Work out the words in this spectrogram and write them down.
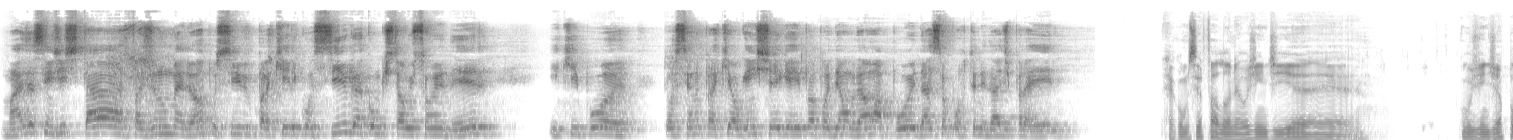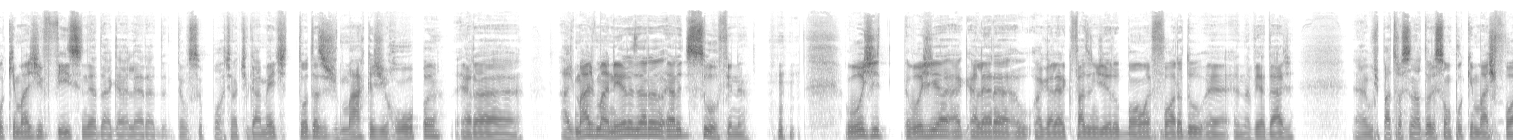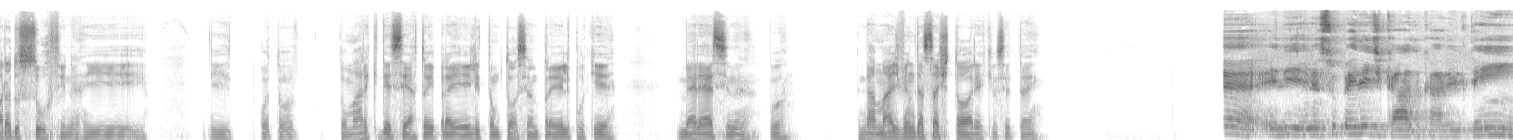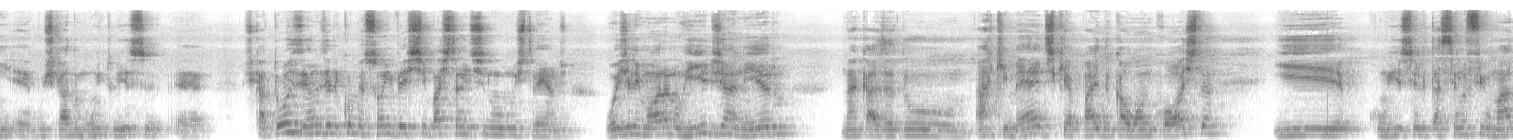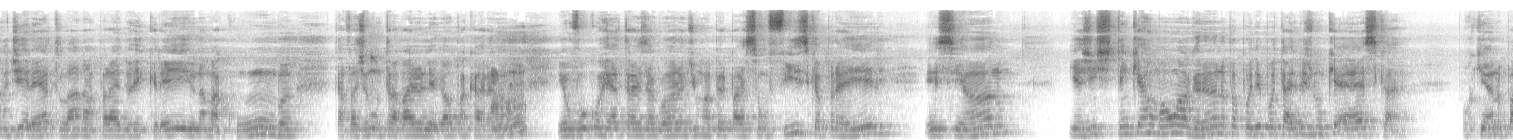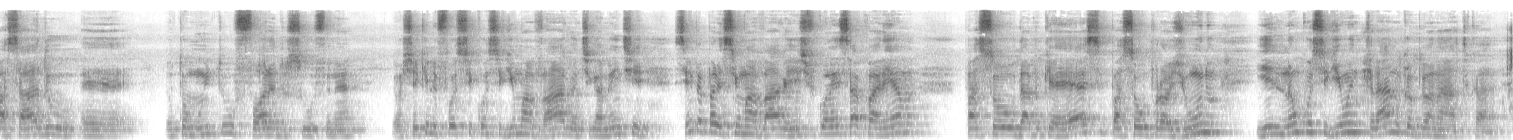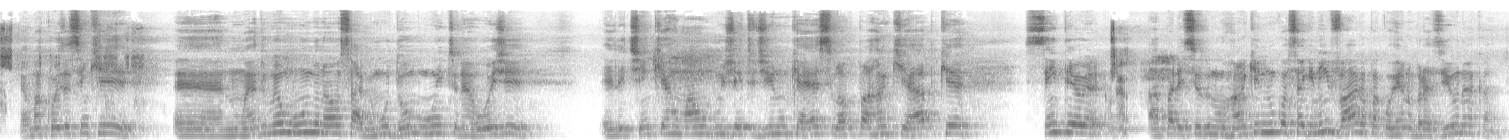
Mas assim, a gente está fazendo o melhor possível para que ele consiga conquistar o sonho dele e que, pô, torcendo para que alguém chegue aí para poder dar um apoio, dar essa oportunidade para ele. É como você falou, né? Hoje em dia é... Hoje em dia é um pouquinho mais difícil, né, da galera ter o suporte. Antigamente, todas as marcas de roupa era as mais maneiras era, era de surf, né? hoje, hoje a galera, a galera que faz um dinheiro bom é fora do, é, é na verdade, é, os patrocinadores são um pouquinho mais fora do surf, né? E, e pô, tô, tomara que dê certo aí para ele, estamos torcendo para ele porque merece, né? Pô, ainda mais vendo dessa história que você tem. É, ele, ele é super dedicado, cara. Ele tem é, buscado muito isso. É, aos 14 anos ele começou a investir bastante no, nos treinos. Hoje ele mora no Rio de Janeiro, na casa do Arquimedes, que é pai do Cauã Costa. E com isso ele está sendo filmado direto lá na Praia do Recreio, na Macumba tá fazendo um trabalho legal pra caramba. Eu vou correr atrás agora de uma preparação física para ele esse ano. E a gente tem que arrumar uma grana para poder botar eles no QS, cara. Porque ano passado é, eu tô muito fora do surf, né? Eu achei que ele fosse conseguir uma vaga. Antigamente sempre aparecia uma vaga. A gente ficou lá em Saquarema, passou o WQS, passou o Pro Júnior e ele não conseguiu entrar no campeonato, cara. É uma coisa assim que é, não é do meu mundo, não, sabe? Mudou muito, né? Hoje ele tinha que arrumar algum jeito de ir no QS logo para ranquear, porque sem ter aparecido no ranking, ele não consegue nem vaga para correr no Brasil, né, cara?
